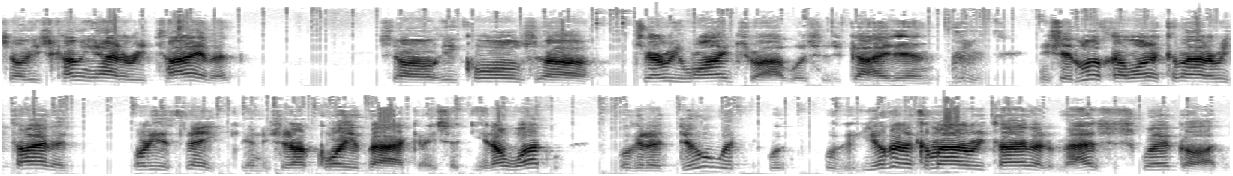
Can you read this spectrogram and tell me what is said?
so he's coming out of retirement. So he calls uh, Jerry Weintraub was his guy then. he said, "Look, I want to come out of retirement. What do you think?" And he said, "I'll call you back." And he said, "You know what? We're gonna do what you're gonna come out of retirement at Madison Square Garden,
